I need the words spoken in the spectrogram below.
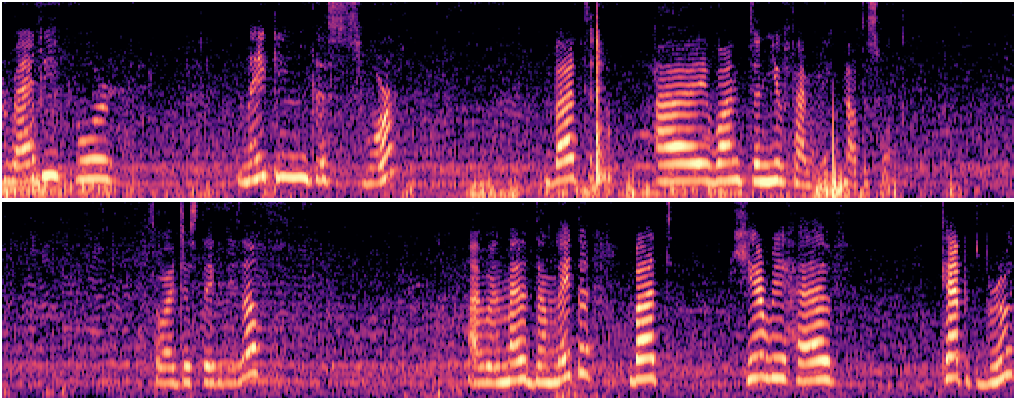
ready for making a swarm but I want a new family, not a swarm. So I just take these off. I will melt them later but here we have capped brood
